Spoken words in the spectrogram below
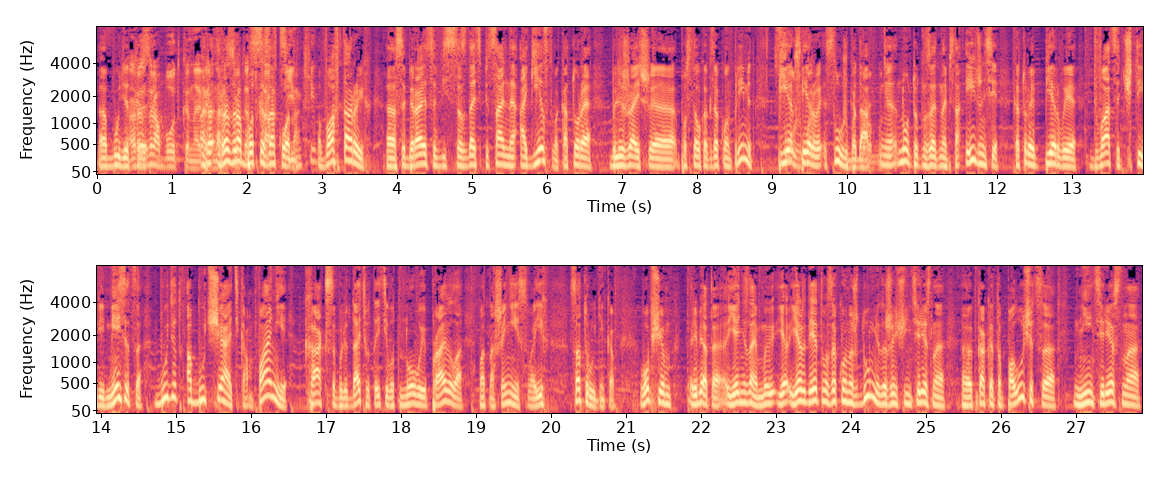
э, будет... э, Разработка, наверное. Разработка закона. Во-вторых, собирается создать специальное агентство, которое ближайшее, после того, как закон примет, пер- Служба, первые, служба, да, будет. ну, тут называется написано agency, которая первые 24 месяца будет обучать компании, как соблюдать вот эти вот новые правила в отношении своих сотрудников. В общем, ребята, я не знаю, мы, я, я для этого закона жду, мне даже очень интересно, э, как это получится, мне интересно,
